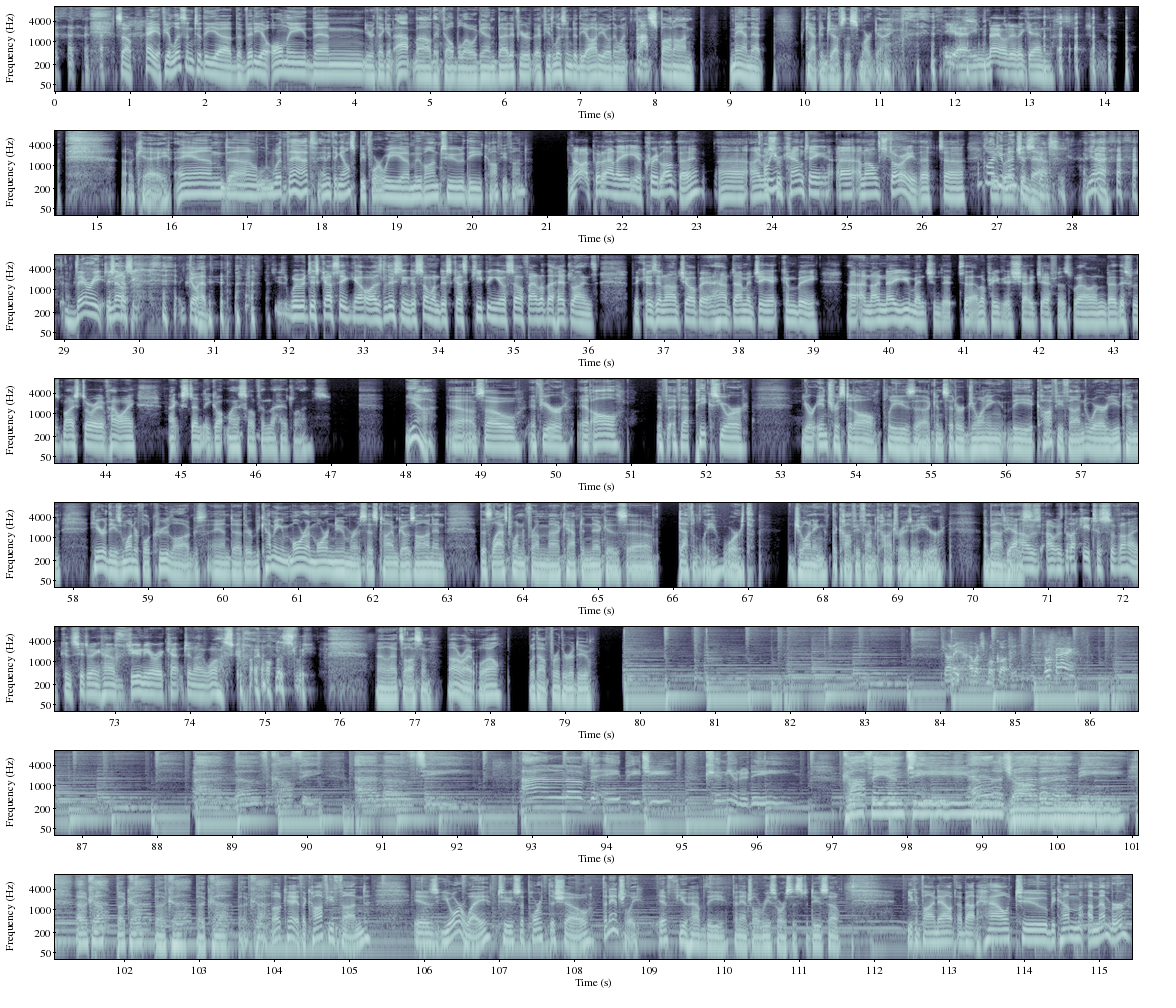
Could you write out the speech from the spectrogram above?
so, hey, if you listen to the uh, the video only, then you're thinking, ah, well, they fell below again. But if you're if you listen to the audio, they went, ah, spot on. Man, that Captain Jeff's a smart guy. yeah, he nailed it again. okay, and uh, with that, anything else before we uh, move on to the coffee fund? No, I put out a, a crew log though. Uh, I was yeah. recounting uh, an old story that. Uh, I'm glad we you mentioned discussing. that. Yeah, very. Discussing- No, go ahead. we were discussing. Oh, I was listening to someone discuss keeping yourself out of the headlines because in our job, it, how damaging it can be. Uh, and I know you mentioned it uh, on a previous show, Jeff, as well. And uh, this was my story of how I accidentally got myself in the headlines. Yeah. Uh, so if you're at all, if if that piques your your interest at all, please uh, consider joining the Coffee Fund, where you can hear these wonderful crew logs, and uh, they're becoming more and more numerous as time goes on. And this last one from uh, Captain Nick is uh, definitely worth joining the Coffee Fund cadre to hear about Yeah, his. I was I was lucky to survive, considering how junior a captain I was. Quite honestly. Oh, that's awesome. All right. Well, without further ado, Johnny, how much more coffee? No thanks. I love coffee. I love tea. I love the APG community. Coffee and tea and the Java and me. A cup, a cup, a cup, a cup, a cup. Okay, the Coffee Fund is your way to support the show financially if you have the financial resources to do so. You can find out about how to become a member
